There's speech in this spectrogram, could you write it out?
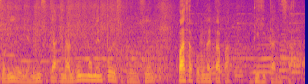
sonido y en música, en algún momento de su producción, pasa por una etapa digitalizada.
